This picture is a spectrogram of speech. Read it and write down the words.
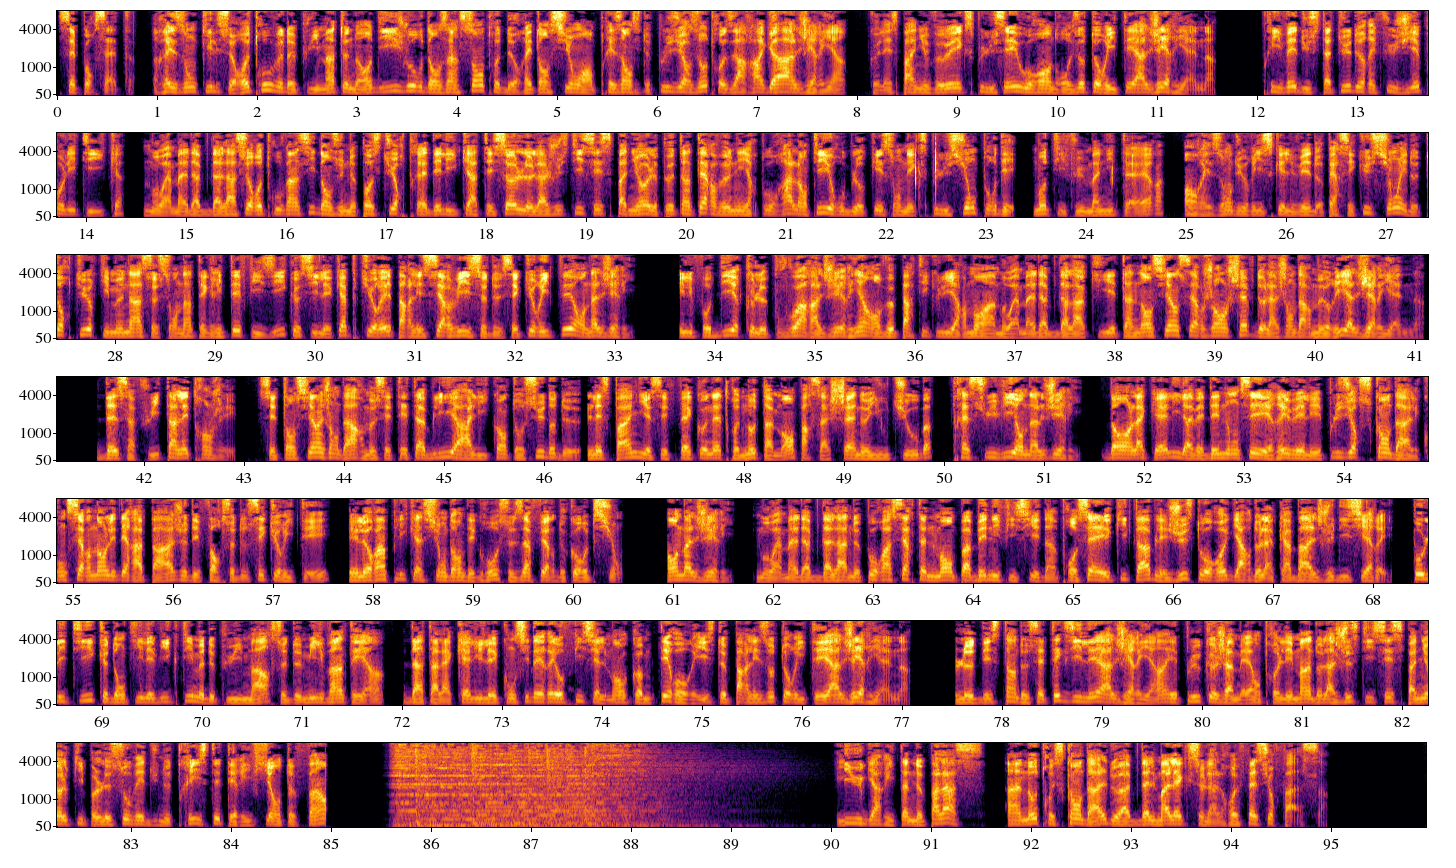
C'est pour cette raison qu'il se retrouve depuis maintenant dix jours dans un centre de rétention en présence de plusieurs autres aragas algériens, que l'Espagne veut expulser ou rendre aux autorités algériennes. Privé du statut de réfugié politique, Mohamed Abdallah se retrouve ainsi dans une posture très délicate et seule la justice espagnole peut intervenir pour ralentir ou bloquer son expulsion pour des motifs humanitaires, en raison du risque élevé de persécution et de torture qui menace son intégrité physique s'il est capturé par les services de sécurité en Algérie. Il faut dire que le pouvoir algérien en veut particulièrement à Mohamed Abdallah qui est un ancien sergent-chef de la gendarmerie algérienne. Dès sa fuite à l'étranger, cet ancien gendarme s'est établi à Alicante au sud de l'Espagne et s'est fait connaître notamment par sa chaîne YouTube, très suivie en Algérie, dans laquelle il avait dénoncé et révélé plusieurs scandales concernant les dérapages des forces de sécurité, et leur implication dans des grosses affaires de corruption. En Algérie, Mohamed Abdallah ne pourra certainement pas bénéficier d'un procès équitable et juste au regard de la cabale judiciaire et politique dont il est victime depuis mars 2021, date à laquelle il est considéré officiellement comme terroriste par les autorités algériennes. Le destin de cet exilé algérien est plus que jamais entre les mains de la justice espagnole qui peut le sauver d'une triste et terrifiante fin. Ugaritane Palace, un autre scandale de Abdelmalek Selal refait surface.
